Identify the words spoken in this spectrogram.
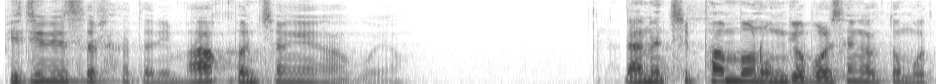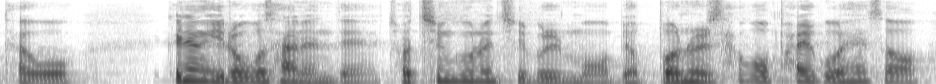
비즈니스를 하더니 막 번창해 가고요. 나는 집 한 번 옮겨볼 생각도 못하고 그냥 이러고 사는데 저 친구는 집을 뭐 몇 번을 사고 팔고 해서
